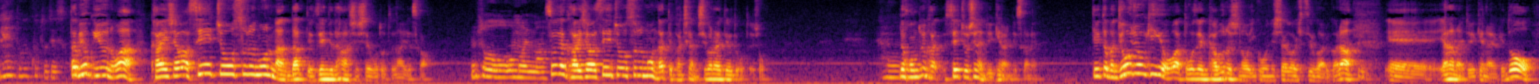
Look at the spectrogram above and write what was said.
えどういうことですか？多分よく言うのは会社は成長するもんなんだっていう前提で話してることってないですか？そう思います、それで会社は成長するもんだっていう価値観に縛られてるってことでしょ？うん。で本当にか成長しないといけないんですかね？っていうとまあ上場企業は当然株主の意向に従う必要があるから、うん。えーやらないといけないけど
